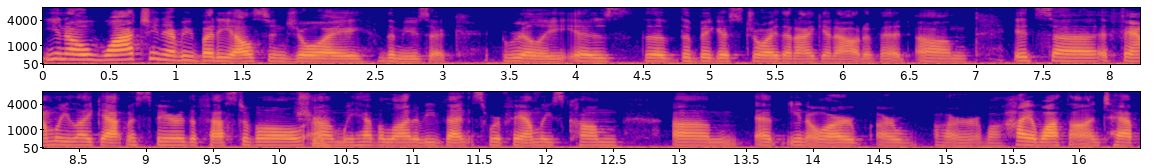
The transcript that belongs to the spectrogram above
you know, watching everybody else enjoy the music really is the, the biggest joy that I get out of it. Um, it's a family like atmosphere, the festival. Sure. Um, we have a lot of events where families come. Um, at you know our our, our well, Hiawatha on Tap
